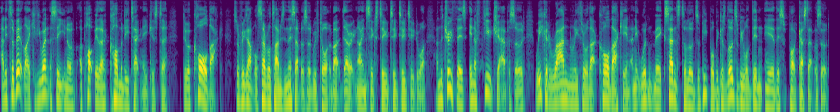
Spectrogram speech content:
And it's a bit like if you went to see, you know, a popular comedy technique is to do a callback. So, for example, several times in this episode, we've talked about Derek nine six two two two two one, and the truth is, in a future episode, we could randomly throw that callback in, and it wouldn't make sense to loads of people because loads of people didn't hear this podcast episode,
